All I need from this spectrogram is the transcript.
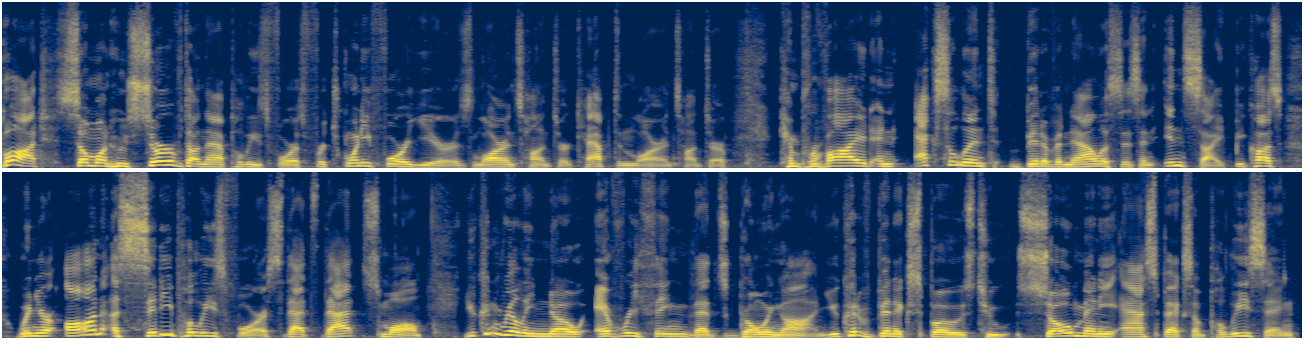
But someone who served on that police force for 24 years, Lawrence Hunter, Captain Lawrence Hunter, can provide an excellent bit of analysis and insight because when you're on a city police force that's that small, you can really know everything that's going on. You could have been exposed to so many aspects of policing,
